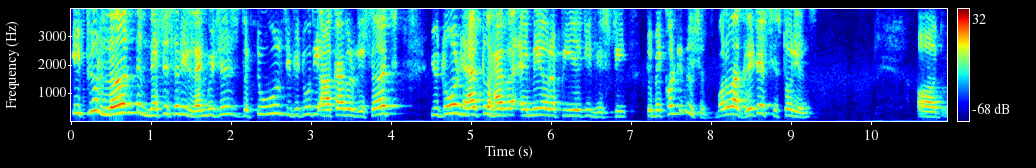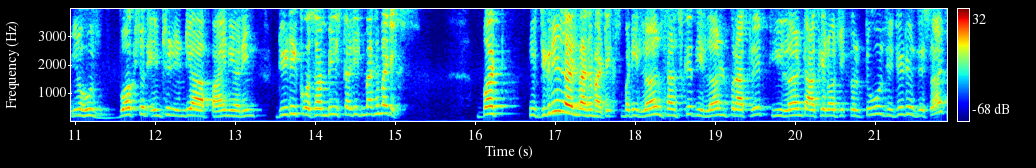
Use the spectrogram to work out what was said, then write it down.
if you learn the necessary languages, the tools, if you do the archival research, you don't have to have an MA or a PhD in history to make contributions. One of our greatest historians, uh, you know, whose works on ancient India are pioneering, D.D. Kosambi studied mathematics. But his degrees are in mathematics, but he learned Sanskrit, he learned Prakrit, he learned archaeological tools, he did his research,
